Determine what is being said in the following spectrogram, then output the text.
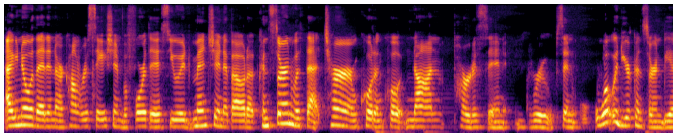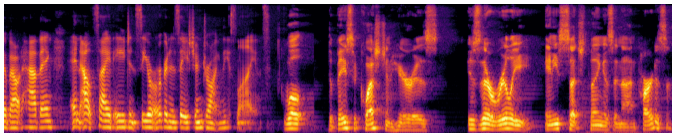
I know that in our conversation before this, you had mentioned about a concern with that term, quote unquote, nonpartisan groups. And what would your concern be about having an outside agency or organization drawing these lines? Well, the basic question here is is there really any such thing as a nonpartisan.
